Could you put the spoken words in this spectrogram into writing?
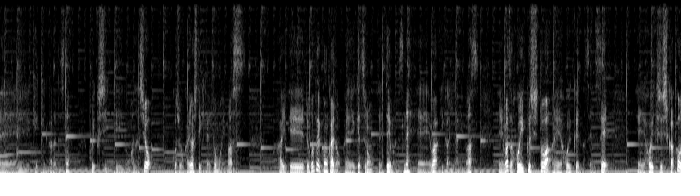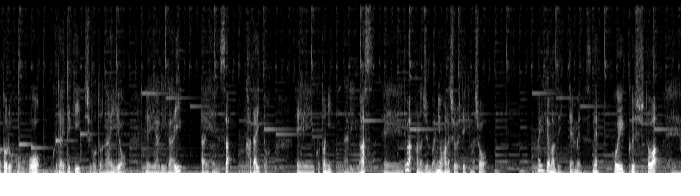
えー経験からですね保育士のお話をご紹介をしていきたいと思います。はい、えーということで今回の、え結論、テーマですね、えーは以下になります。えまず保育士とは、え保育園の先生、え保育士資格を取る方法、具体的仕事内容、えやりがい、大変さ、課題と、えいうことになります。えでは、あの順番にお話をしていきましょう。はい、ではまず1点目ですね。保育士とは、えー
